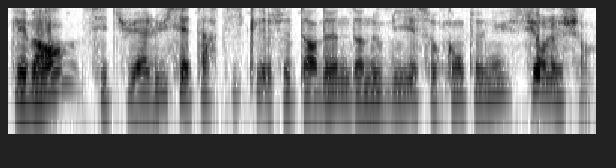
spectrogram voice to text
Clément, si tu as lu cet article, je t'ordonne d'en oublier son contenu sur le champ.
